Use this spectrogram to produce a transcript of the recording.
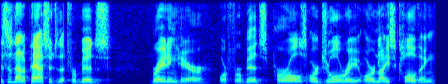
This is not a passage that forbids braiding hair or forbids pearls or jewelry or nice clothing.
